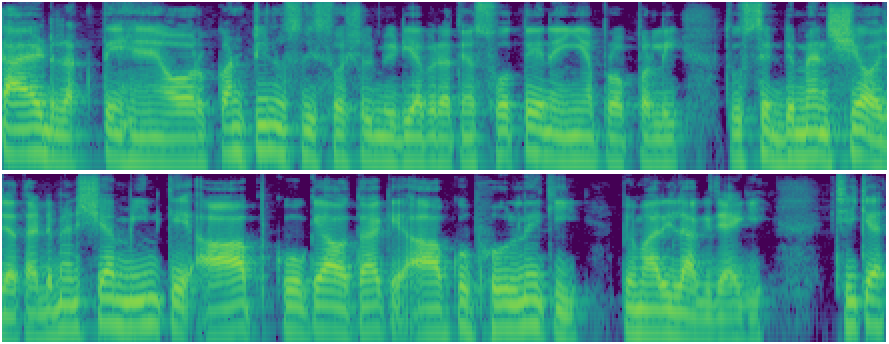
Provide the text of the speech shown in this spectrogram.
टायर्ड रखते हैं और कंटिन्यूसली सोशल मीडिया पर रहते हैं, सोते नहीं हैं प्रॉपरली तो उससे डिमेंशिया हो जाता है। डिमेंशिया मीन कि आपको क्या होता है कि आपको भूलने की बीमारी लग जाएगी। ठीक है?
